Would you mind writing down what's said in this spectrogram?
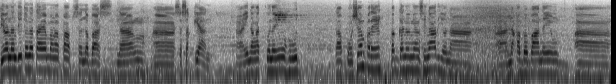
yun nandito na tayo mga paps sa labas ng ah, sasakyan. Ah, inangat ko na yung hood. Tapos syempre pag ganun yung senaryo na ah, nakababa na yung ah,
